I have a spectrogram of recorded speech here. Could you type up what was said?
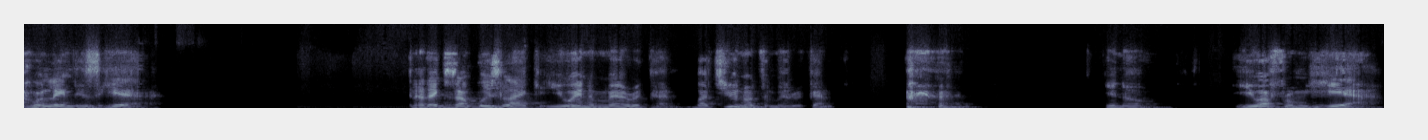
Our land is here. Another example is like you're an American, but you're not American. you know, you are from here.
